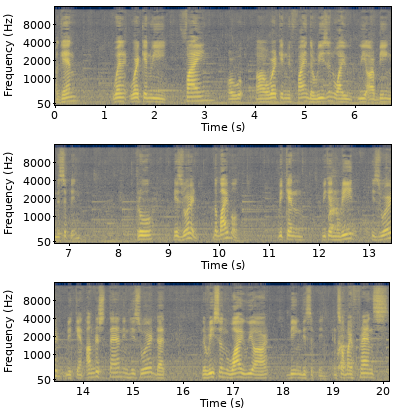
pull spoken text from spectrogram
Again, when, where can we find or uh, where can we find the reason why we are being disciplined? Through His Word, the Bible. We can we can read His Word. We can understand in His Word that the reason why we are being disciplined. And so, my friends,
